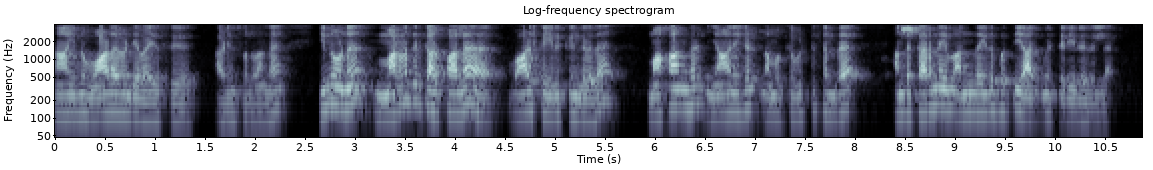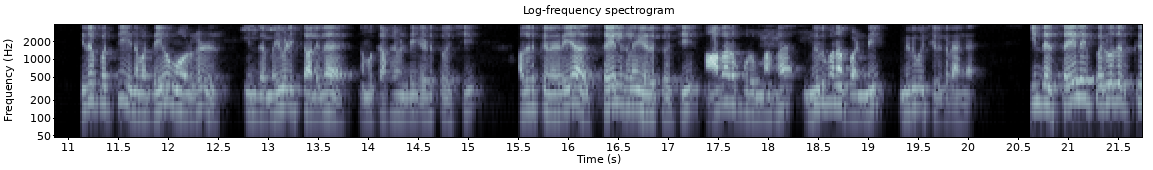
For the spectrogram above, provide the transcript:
நான் இன்னும் வாழ வேண்டிய வயசு அப்படின்னு சொல்லுவாங்க. இன்னொன்று மரணத்திற்கு அற்பால வாழ்க்கை இருக்குங்கிறத மகான்கள் ஞானிகள் நமக்கு விட்டு சென்ற அந்த கருணை அந்த இதை பற்றி யாருக்குமே தெரியறதில்ல. இதை பற்றி நம்ம தெய்வம் அவர்கள் இந்த மெய்வெளி சாலையில் நமக்காக வேண்டி எடுத்து வச்சு அதற்கு நிறைய செயல்களையும் எடுத்து வச்சு ஆதாரப்பூர்வமாக நிறுவனம் பண்ணி நிரூபிச்சிருக்கிறாங்க. இந்த செயலை பெறுவதற்கு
